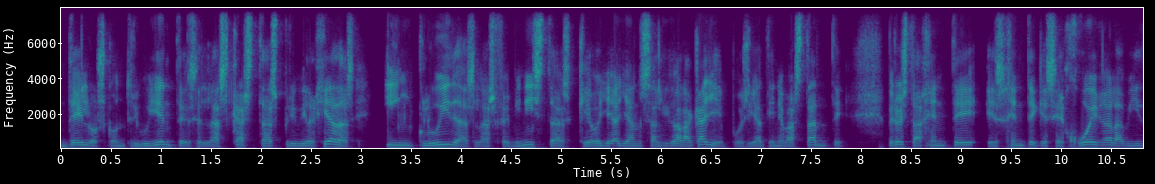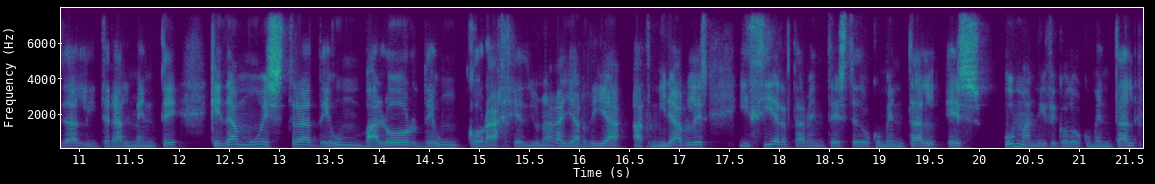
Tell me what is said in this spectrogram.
de los contribuyentes en las castas privilegiadas incluidas las feministas que hoy hayan salido a la calle, pues ya tiene bastante, pero esta gente es gente que se juega la vida literalmente, que da muestra de un valor, de un coraje, de una gallardía admirables. Y ciertamente este documental es un magnífico documental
